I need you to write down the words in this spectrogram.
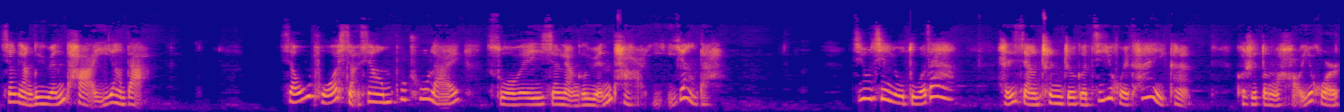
像两个圆塔一样大。小巫婆想象不出来，所谓像两个圆塔一样大，究竟有多大？很想趁这个机会看一看。可是等了好一会儿，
